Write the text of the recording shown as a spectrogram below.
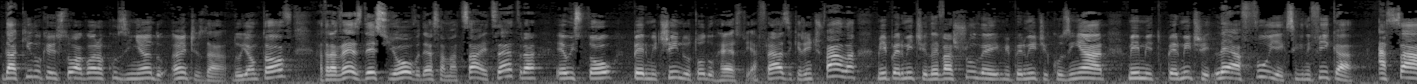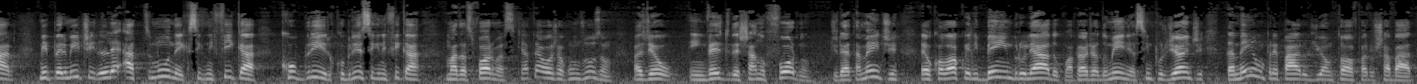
daquilo que eu estou agora cozinhando antes da, do Yom Tov, através desse ovo, dessa matzah, etc., eu estou permitindo todo o resto. E a frase que a gente fala me permite levar chulei, me permite cozinhar, me, me permite leafuye, que significa assar, me permite leatmune, que significa cobrir. Cobrir significa uma das formas que até hoje alguns usam, mas eu, em vez de deixar no forno diretamente, eu coloco ele bem embrulhado com papel de alumínio, assim por diante. Também é um preparo de Yom Tov para o Shabbat.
